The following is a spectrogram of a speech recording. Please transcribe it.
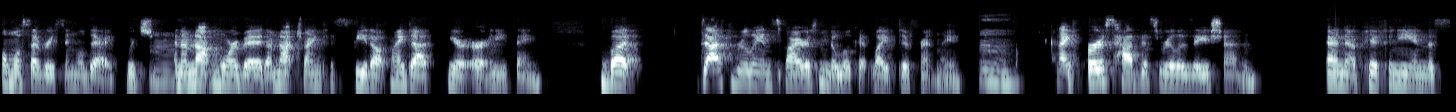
almost every single day, which, mm. and I'm not morbid, I'm not trying to speed up my death here or anything, but death really inspires me to look at life differently. Mm. And I first had this realization and epiphany and this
